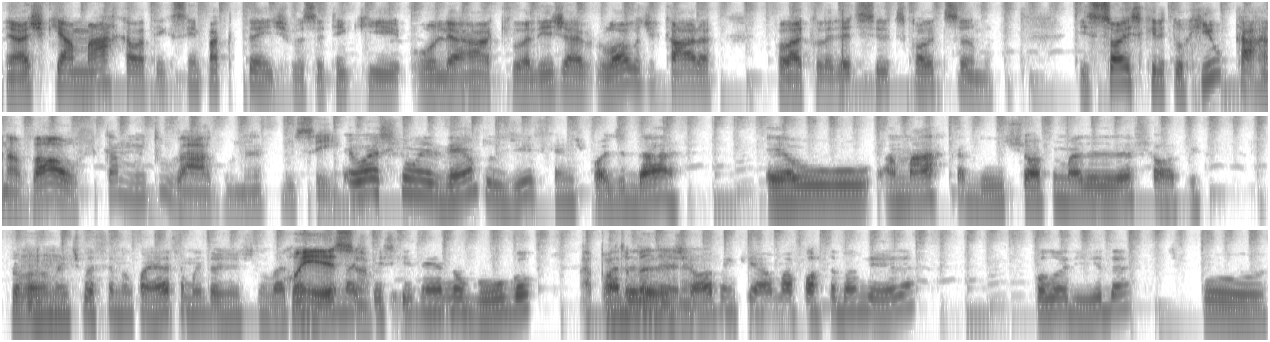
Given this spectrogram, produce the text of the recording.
Eu acho que a marca ela tem que ser impactante. Você tem que olhar aquilo ali já logo de cara, falar aquilo ali é de escola de samba e só escrito Rio Carnaval, fica muito vago, né? Não sei. Eu acho que um exemplo disso que a gente pode dar é o, a marca do Shopping Madureira Shopping. Provavelmente uhum. você não conhece, muita gente não vai Conheço. conhecer, mas pesquisem no Google a Madureira Shopping, que é uma porta-bandeira colorida, tipo,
